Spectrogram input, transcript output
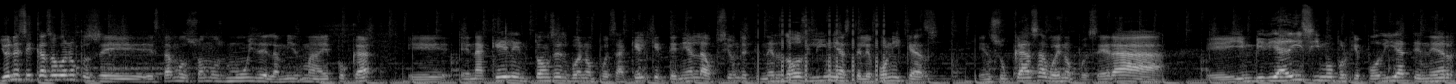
Yo en ese caso, bueno, pues eh, estamos, somos muy de la misma época. Eh, en aquel entonces, bueno, pues aquel que tenía la opción de tener dos líneas telefónicas en su casa, bueno, pues era eh, envidiadísimo porque podía tener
